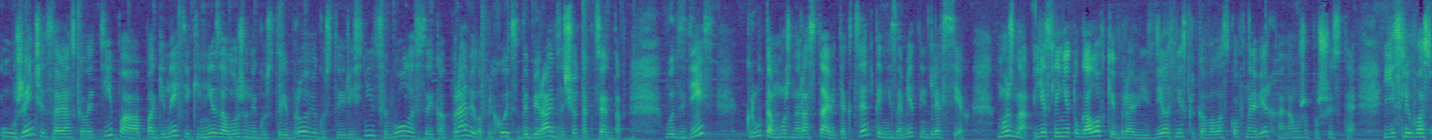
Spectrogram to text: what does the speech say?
У женщин славянского типа по генетике не заложены густые брови, густые ресницы, волосы, как правило, приходится добирать за счет акцентов. Вот здесь круто можно расставить акценты незаметные для всех. Можно, если нет уголовки брови, сделать несколько волосков наверх, и она уже пушистая. Если у вас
